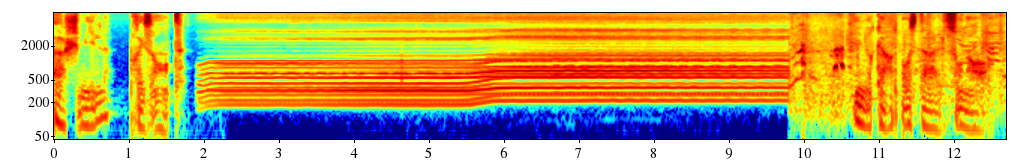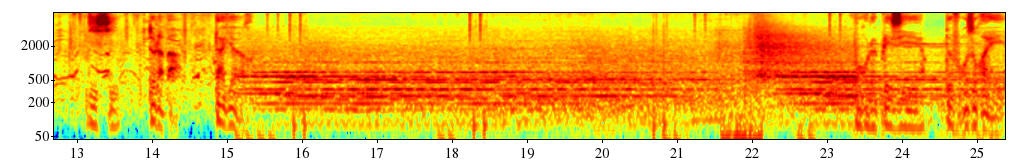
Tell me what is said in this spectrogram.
H1000 présente. Une carte postale sonore. D'ici, de là-bas, d'ailleurs. Pour le plaisir de vos oreilles.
